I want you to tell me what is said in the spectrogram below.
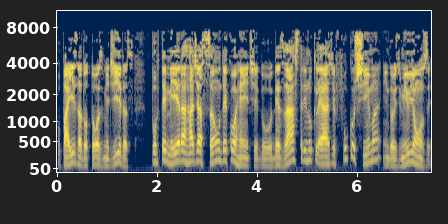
O país adotou as medidas por temer a radiação decorrente do desastre nuclear de Fukushima em 2011.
